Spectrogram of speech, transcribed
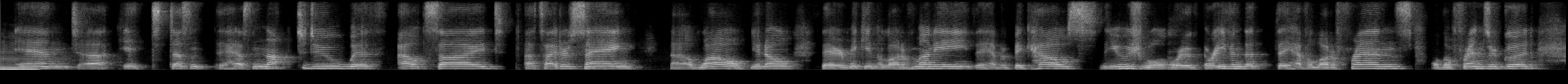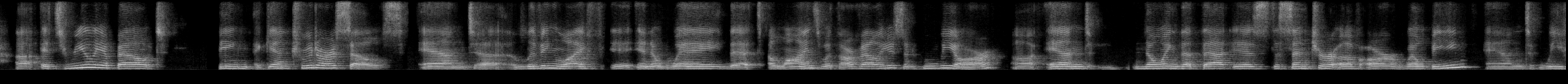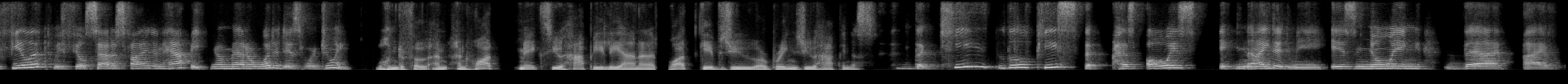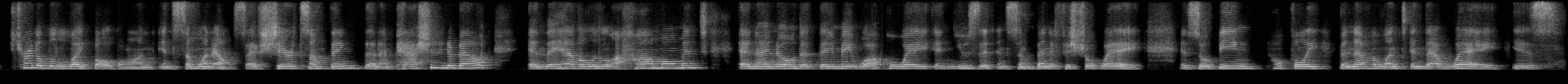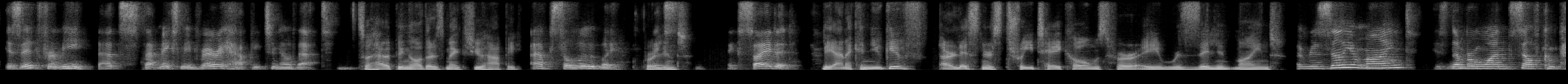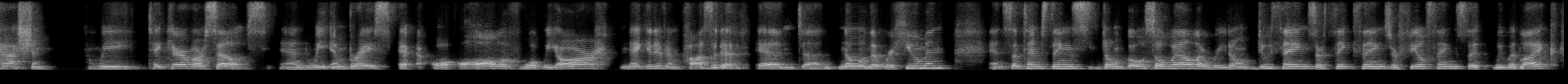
Mm. And uh, it doesn't, it has not to do with outside outsiders saying, uh, wow, you know, they're making a lot of money, they have a big house, the usual, or, or even that they have a lot of friends, although friends are good. Uh, it's really about being again true to ourselves and uh, living life in a way that aligns with our values and who we are uh, and knowing that that is the center of our well-being and we feel it we feel satisfied and happy no matter what it is we're doing. Wonderful. And and what makes you happy leanna what gives you or brings you happiness? The key little piece that has always ignited me is knowing that I've turned a little light bulb on in someone else. I've shared something that I'm passionate about, and they have a little aha moment. And I know that they may walk away and use it in some beneficial way. And so being hopefully benevolent in that way is is it for me. That's that makes me very happy to know that. So helping others makes you happy. Absolutely. Brilliant. Ex- excited. Liana, can you give our listeners three take homes for a resilient mind? A resilient mind is number one, self compassion. We take care of ourselves and we embrace all of what we are, negative and positive, and uh, know that we're human. And sometimes things don't go so well, or we don't do things, or think things, or feel things that we would like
